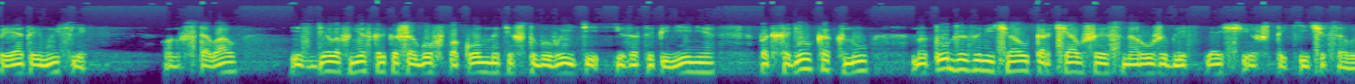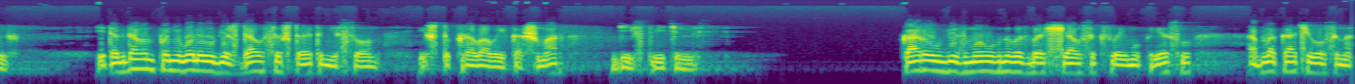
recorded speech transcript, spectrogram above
При этой мысли он вставал и, сделав несколько шагов по комнате, чтобы выйти из оцепенения, подходил к окну, но тут же замечал торчавшие снаружи блестящие штыки часовых. И тогда он поневоле убеждался, что это не сон — и что кровавый кошмар — действительность. Карл безмолвно возвращался к своему креслу, облокачивался на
